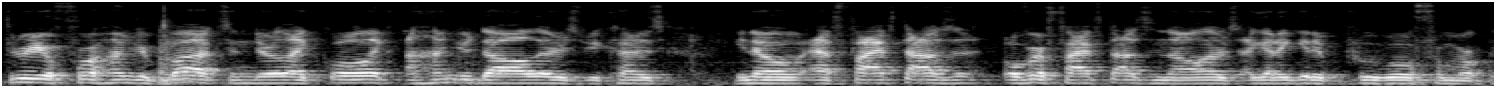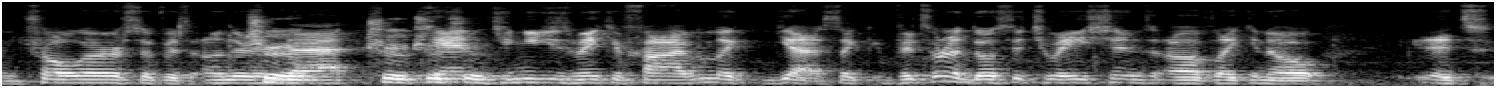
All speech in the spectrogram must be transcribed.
three or four hundred bucks, and they're like, oh, like a hundred dollars because. You know, at five thousand, over five thousand dollars, I gotta get approval from our controller. So if it's under True, that, true, true, can, true. can you just make it five? I'm like, yes. Like if it's one of those situations of like, you know, it's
